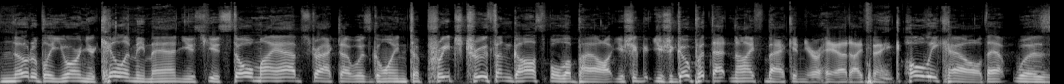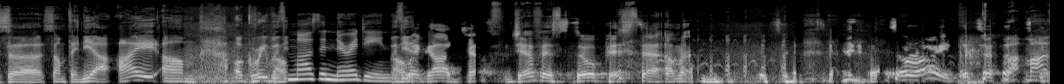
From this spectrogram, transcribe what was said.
notably, Jorn, you're killing me, man. You, you stole my abstract I was going to preach truth and gospel about. You should you should go put that knife back in your head, I think. Holy cow, that was uh, something. Yeah, I um, agree with you. Mazen Noureddin oh my God, Jeff! Jeff is so pissed at. I'm, it's, it's all right. It's Ma-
